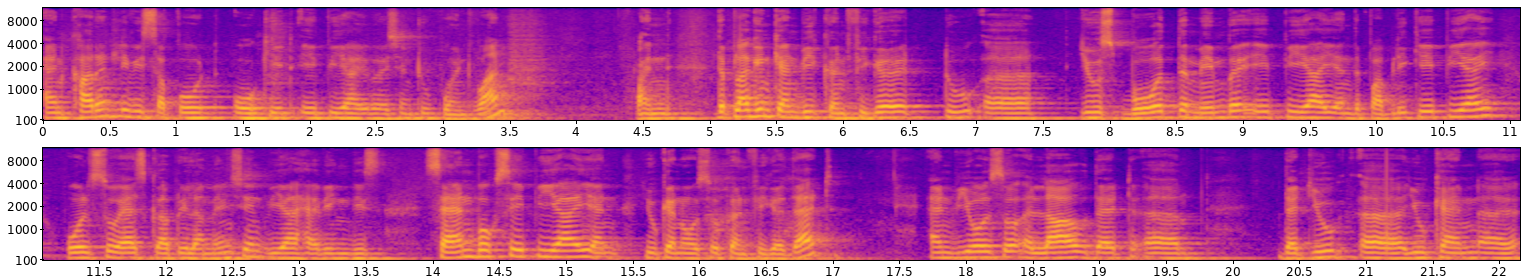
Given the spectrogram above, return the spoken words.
And currently we support ORCID API version 2.1. And the plugin can be configured to use both the member API and the public API. Also, as Gabriela mentioned, we are having this sandbox API and you can also configure that. And we also allow that, um, that you, uh, you can uh,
